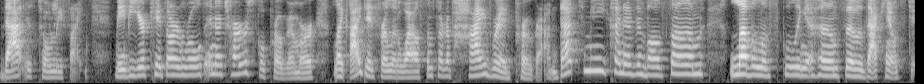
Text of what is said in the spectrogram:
That is totally fine. Maybe your kids are enrolled in a charter school program or, like I did for a little while, some sort of hybrid program. That to me kind of involves some level of schooling at home, so that counts too.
